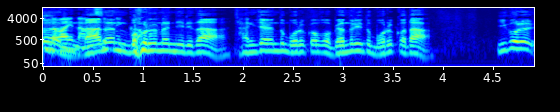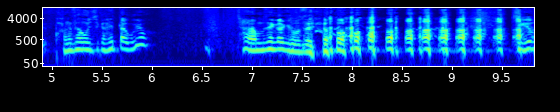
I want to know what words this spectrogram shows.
1번은 많이 나는? 모르는 일이다. 장자연도 모를 거고 며느리도 모를 거다. 이걸 방상훈 씨가 했다고요? 잘 한번 생각해 보세요. 지금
